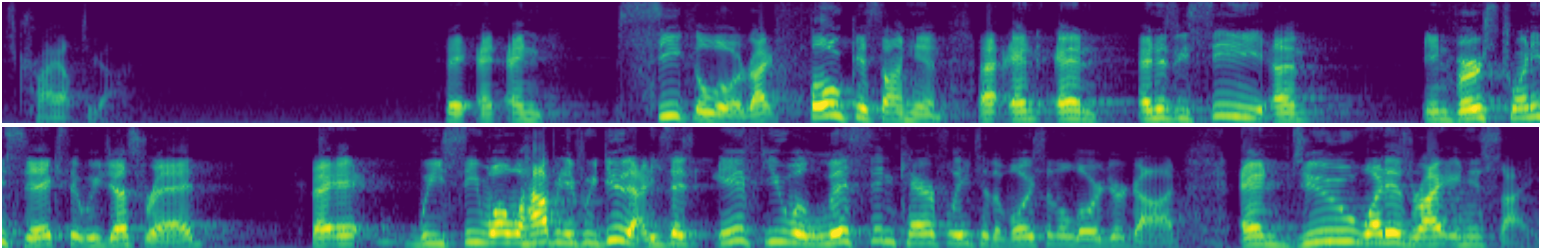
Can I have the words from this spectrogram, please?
is cry out to God. And, and seek the Lord, right? Focus on Him. Uh, and, and, and as we see um, in verse 26 that we just read, we see what will happen if we do that. He says, If you will listen carefully to the voice of the Lord your God and do what is right in His sight,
